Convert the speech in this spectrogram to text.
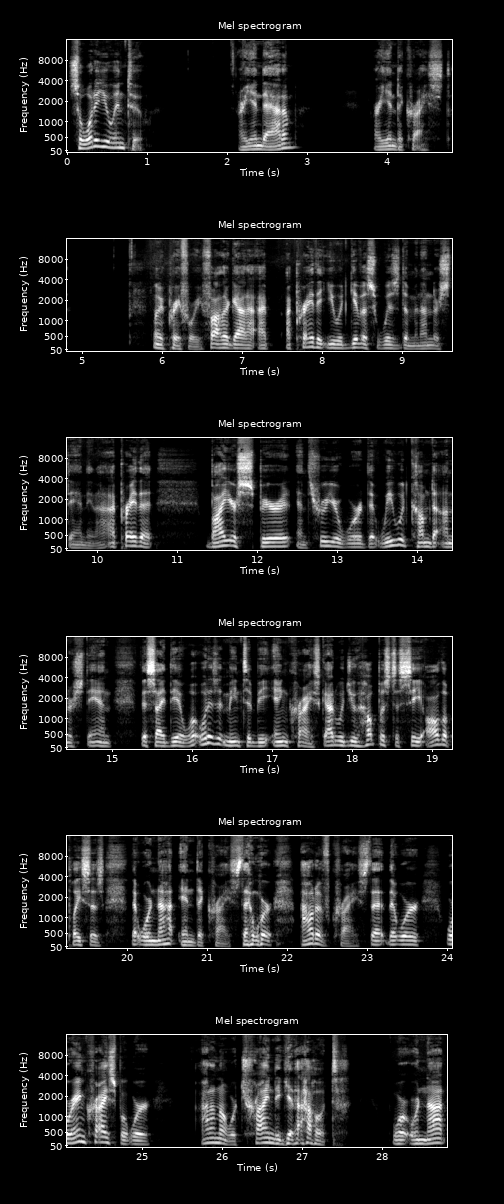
So what are you into? Are you into Adam? Are you into Christ? Let me pray for you. Father God, I, I pray that you would give us wisdom and understanding. I pray that by your spirit and through your word that we would come to understand this idea. What, what does it mean to be in Christ? God, would you help us to see all the places that we're not into Christ, that we're out of Christ, that, that we're, we're in Christ, but we're, I don't know, we're trying to get out. We're, we're not,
